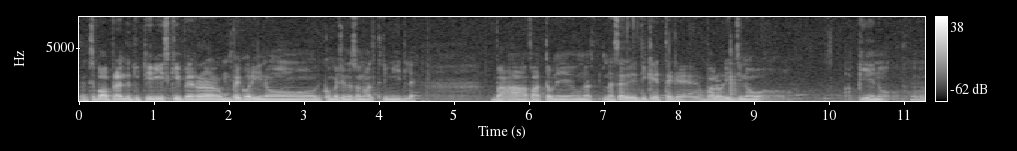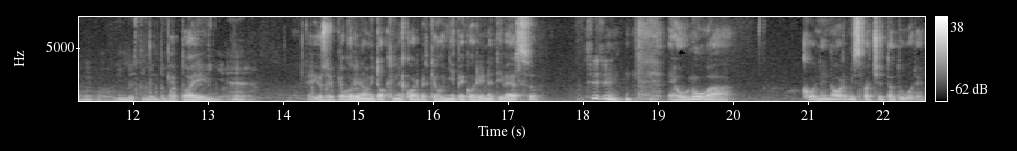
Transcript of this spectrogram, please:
Non si può prendere tutti i rischi per un pecorino come ce ne sono altri mille. Va fatta una, una serie di etichette che valorizzino appieno l'investimento fatto poi- dalle vigne. E io sul Che poi- pecorino mi tocchi nel cuore perché ogni pecorino è diverso. Sì, sì. È un'uva con enormi sfaccettature.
